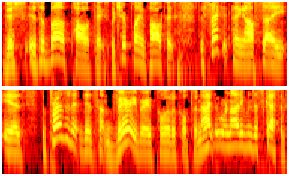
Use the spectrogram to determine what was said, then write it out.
This is above politics, but you're playing politics. The second thing I'll say is the president did something very, very political tonight that we're not even discussing.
